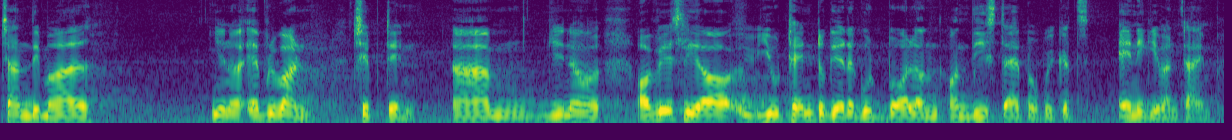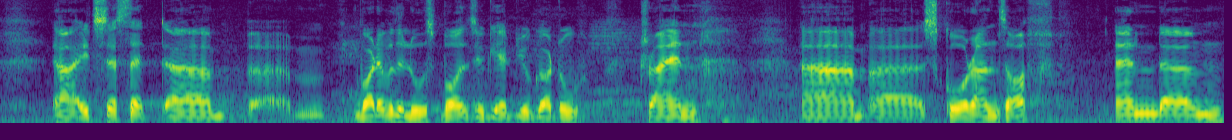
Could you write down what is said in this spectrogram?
Chandimal. You know, everyone chipped in. Um, you know, obviously uh, you tend to get a good ball on, on these type of wickets any given time. Uh, it's just that um, um, whatever the loose balls you get, you got to try and um, uh, score runs off. And um,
